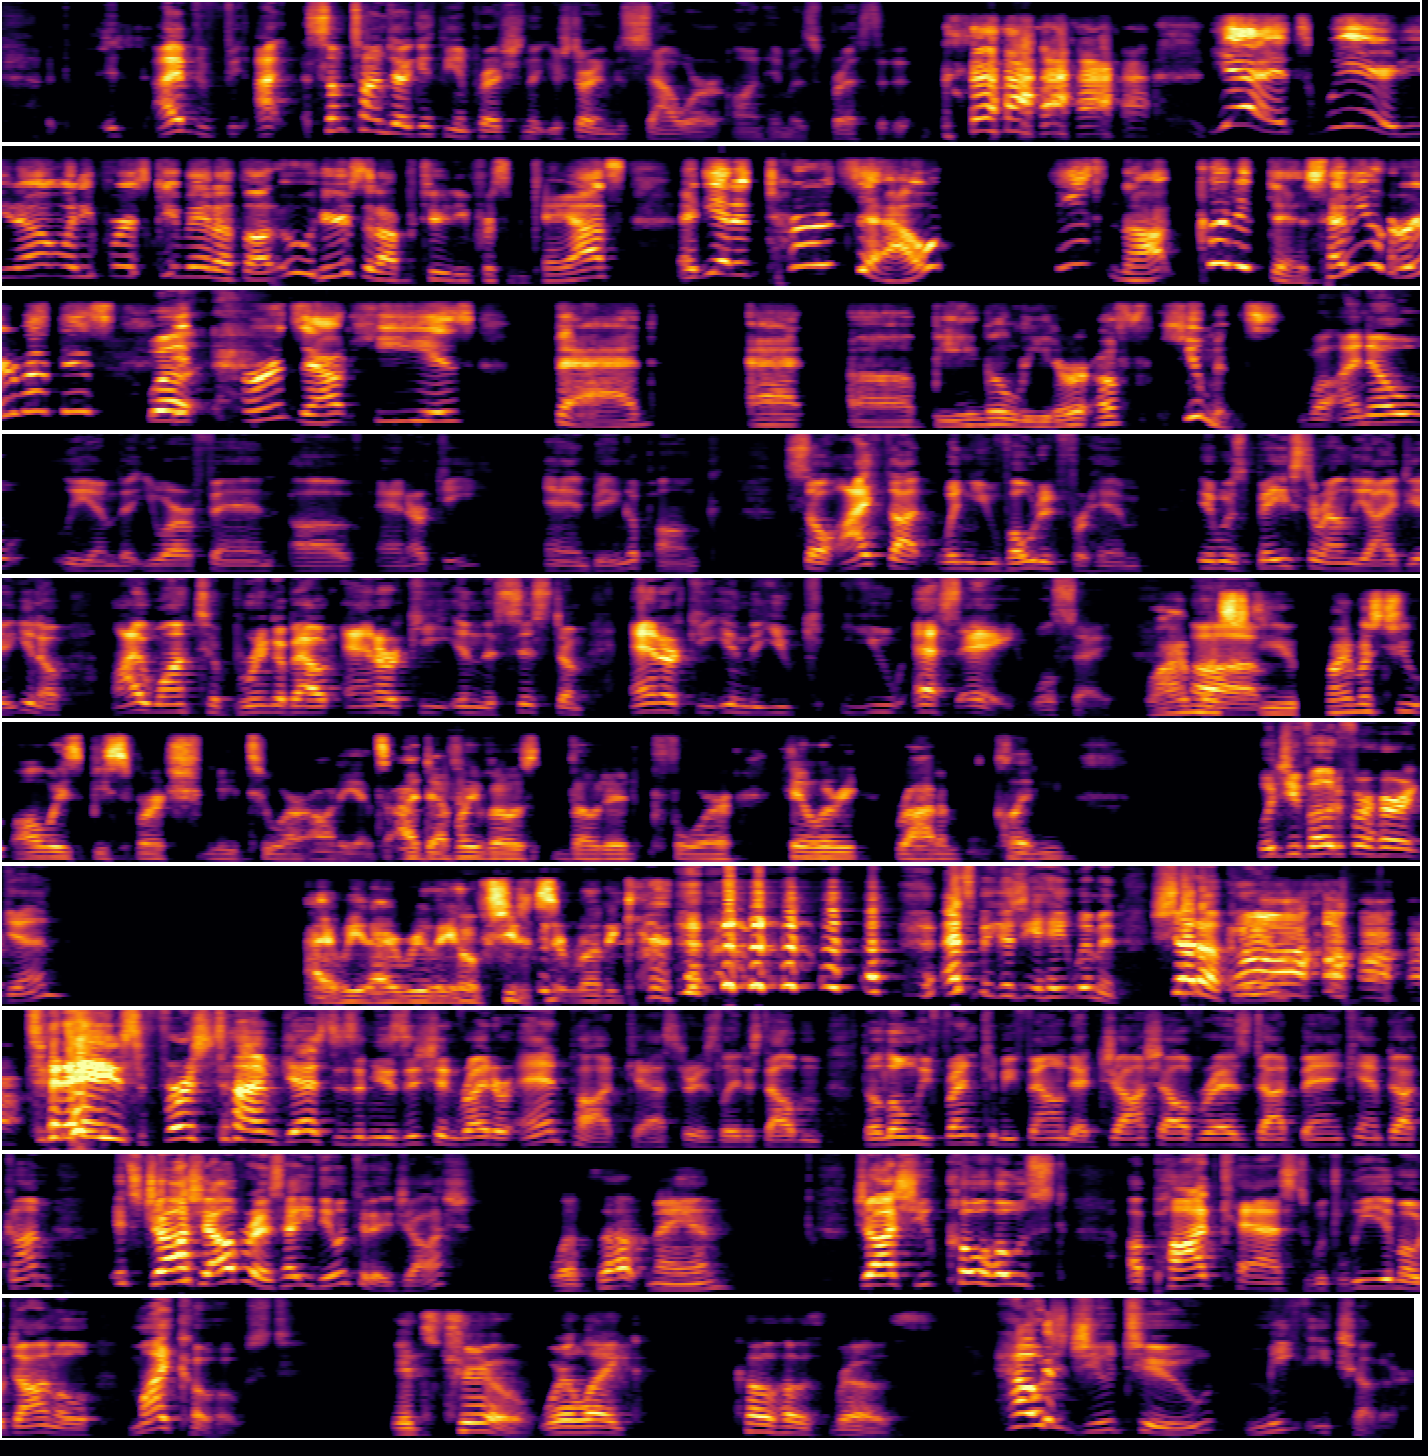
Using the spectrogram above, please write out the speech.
It, I have. To, I, sometimes I get the impression that you're starting to sour on him as president. yeah, it's weird. You know, when he first came in, I thought, "Ooh, here's an opportunity for some chaos," and yet it turns out he's not good at this. Have you heard about this? Well, it turns out he is bad at uh, being a leader of humans. Well, I know, Liam, that you are a fan of anarchy and being a punk. So I thought when you voted for him, it was based around the idea, you know, I want to bring about anarchy in the system, anarchy in the USA, we'll say. Why must Um, you? Why must you always besmirch me to our audience? I definitely vo- voted for Hillary Rodham Clinton. Would you vote for her again? I mean, I really hope she doesn't run again. That's because you hate women. Shut up, Liam. Today's first time guest is a musician, writer, and podcaster. His latest album, The Lonely Friend, can be found at joshalvarez.bandcamp.com. It's Josh Alvarez. How you doing today, Josh? What's up, man? Josh, you co-host a podcast with Liam O'Donnell, my co-host. It's true. We're like co-host bros. How did you two meet each other?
